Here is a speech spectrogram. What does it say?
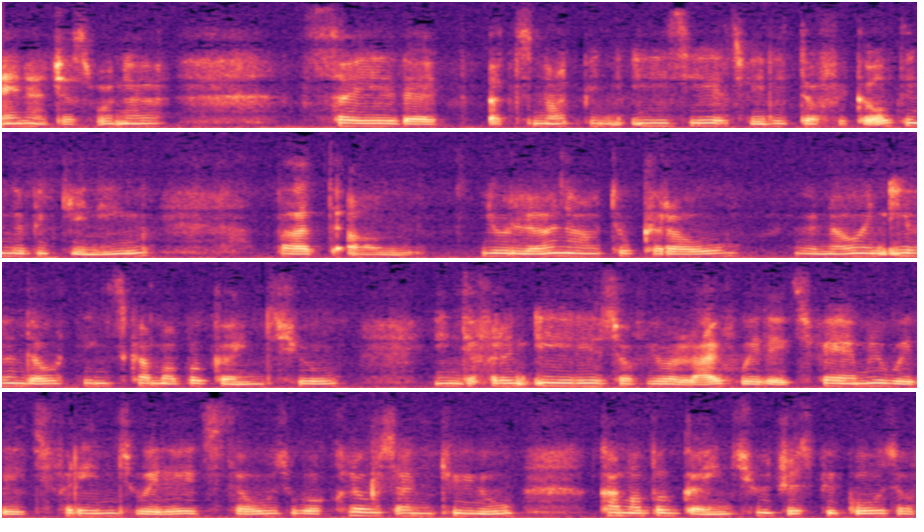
And I just want to say that it's not been easy, it's very difficult in the beginning, but um, you learn how to grow, you know, and even though things come up against you in different areas of your life, whether it's family, whether it's friends, whether it's those who are close unto you, come up against you just because of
